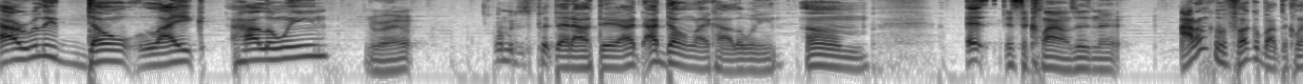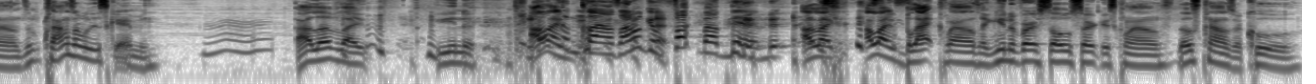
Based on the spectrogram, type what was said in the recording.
I really don't like Halloween. right. I'm gonna just put that out there. I, I don't like Halloween. Um, It's the clowns, isn't it? I don't give a fuck about the clowns. Them clowns don't really scare me. I love like you know. I Fuck them like clowns. I don't give a fuck about them. I like I like black clowns, like UniverSoul Circus clowns. Those clowns are cool.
